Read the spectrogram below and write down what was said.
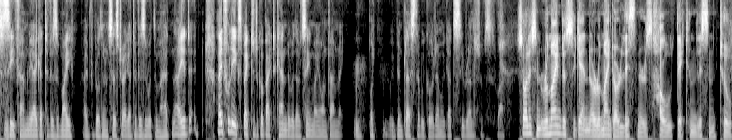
to mm. see family. I got to visit my, I have a brother and sister. I got to visit with them. I had, I had, I had fully expected to go back to Canada without seeing my own family. Mm. But we've been blessed that we could and we got to see relatives as well. So listen, remind us again or remind our listeners how they can listen to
